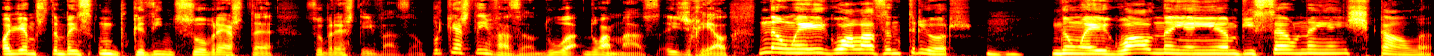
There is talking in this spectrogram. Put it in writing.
olhamos também um bocadinho sobre esta, sobre esta invasão. Porque esta invasão do, do Hamas a Israel não é igual às anteriores. Uhum. Não é igual nem em ambição nem em escala.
